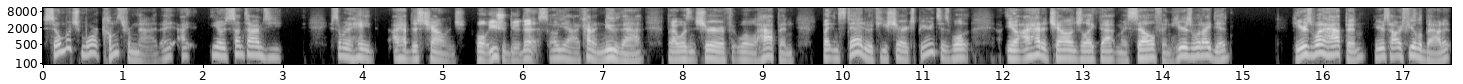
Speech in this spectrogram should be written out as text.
so much more comes from that i, I you know sometimes you someone hey I have this challenge. Well, you should do this. Oh yeah, I kind of knew that, but I wasn't sure if it will happen. But instead, if you share experiences, well, you know, I had a challenge like that myself, and here's what I did. Here's what happened. Here's how I feel about it.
